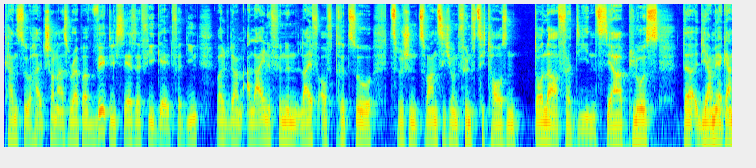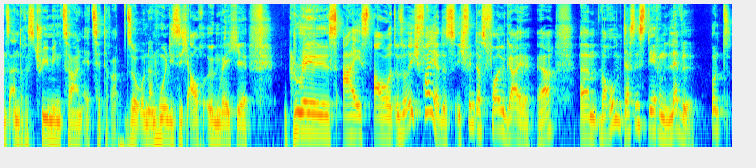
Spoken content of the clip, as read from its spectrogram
kannst du halt schon als Rapper wirklich sehr, sehr viel Geld verdienen, weil du dann alleine für einen Live-Auftritt so zwischen 20 und 50.000 Dollar verdienst, ja, plus da, die haben ja ganz andere Streaming-Zahlen etc. So, und dann holen die sich auch irgendwelche Grills, Iced Out und so. Ich feiere das, ich finde das voll geil, ja. Ähm, warum? Das ist deren Level. Und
